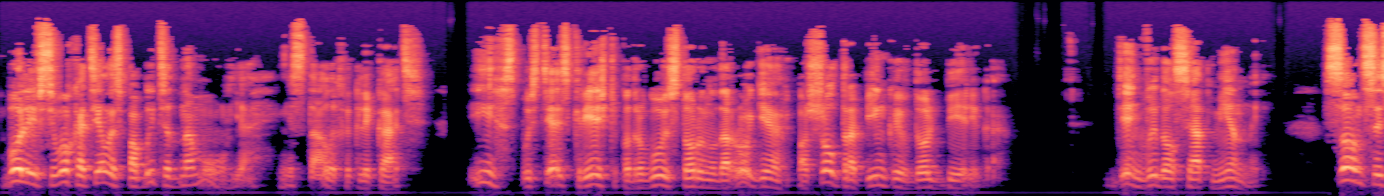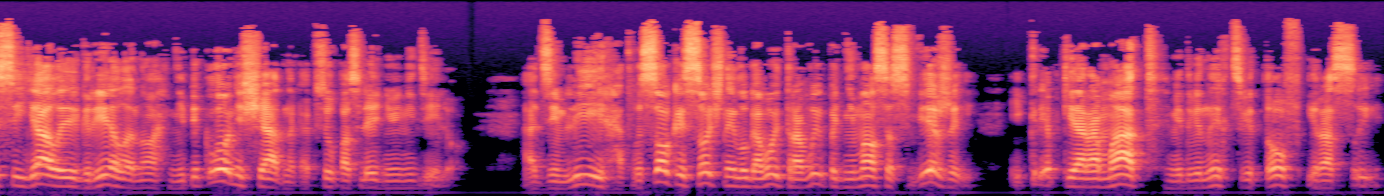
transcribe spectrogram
более всего хотелось побыть одному. Я не стал их окликать. И, спустясь к речке по другую сторону дороги, пошел тропинкой вдоль берега. День выдался отменный. Солнце сияло и грело, но не пекло нещадно, как всю последнюю неделю. От земли, от высокой сочной луговой травы поднимался свежий и крепкий аромат медвяных цветов и росы.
